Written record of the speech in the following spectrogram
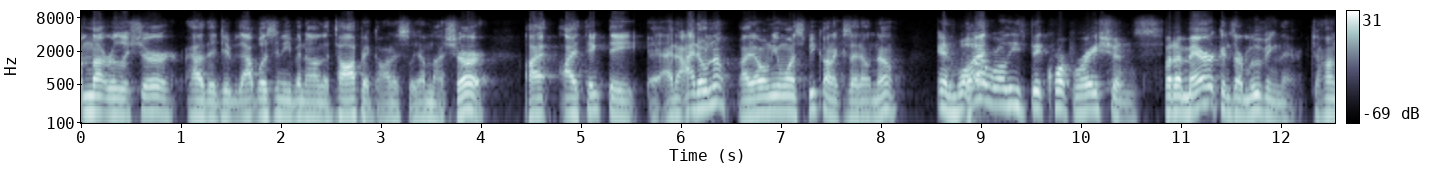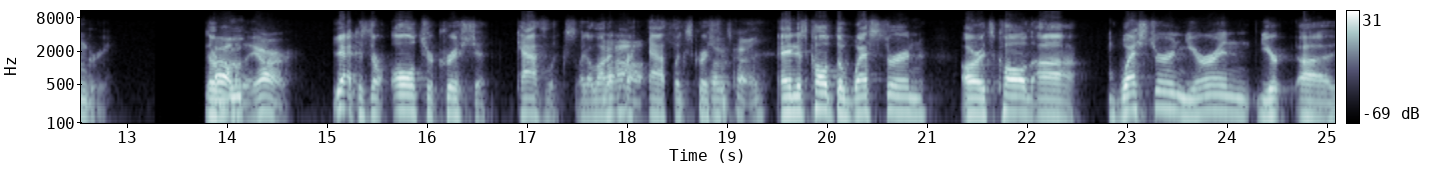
I'm not really sure how they did. That wasn't even on the topic. Honestly, I'm not sure. I I think they. I, I don't know. I don't even want to speak on it because I don't know. And why But- are all these big corporations? But Americans are moving there to Hungary. They're oh, mov- they are. yeah, because they're ultra Christian Catholics, like a lot of Catholics, Christians, Okay. and it's called the Western, or it's called uh Western Urine, Ur, uh,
